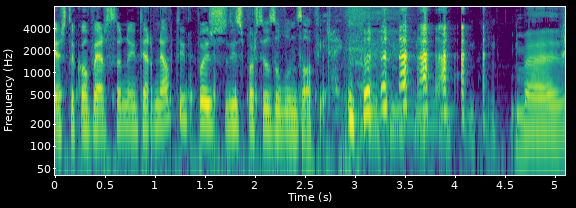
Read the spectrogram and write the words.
esta conversa na internet e depois dizes para os teus alunos ouvirem. mas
